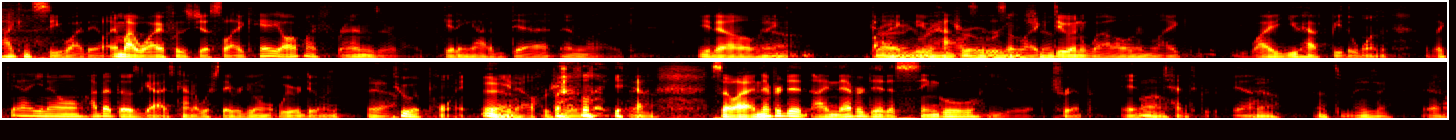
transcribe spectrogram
I can see why they and my wife was just like, Hey, all my friends are like getting out of debt and like, you know, like Yeah. buying Driving new Range houses Rovers and like shit. doing well and like why do you have to be the one? I was like, yeah, you know, I bet those guys kind of wish they were doing what we were doing Yeah. to a point, Yeah, you know. for sure. like, yeah. Yeah. So I never did. I never did a single Europe trip in Wow. tenth group. Yeah. Yeah. That's amazing. Yeah.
